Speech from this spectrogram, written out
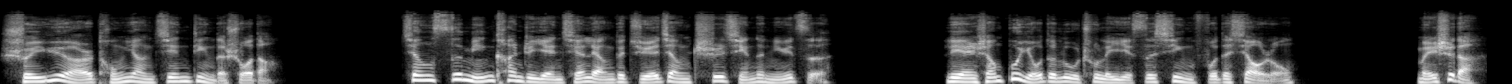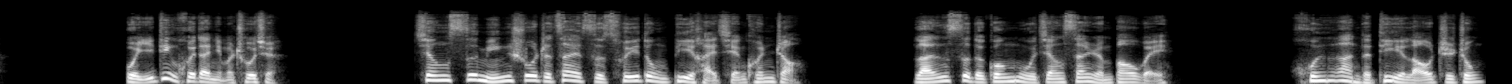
水月儿同样坚定的说道。江思明看着眼前两个倔强痴情的女子。脸上不由得露出了一丝幸福的笑容。没事的，我一定会带你们出去。江思明说着，再次催动碧海乾坤罩，蓝色的光幕将三人包围。昏暗的地牢之中，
